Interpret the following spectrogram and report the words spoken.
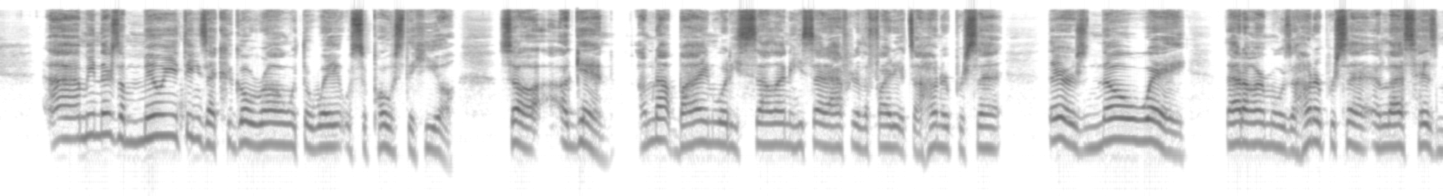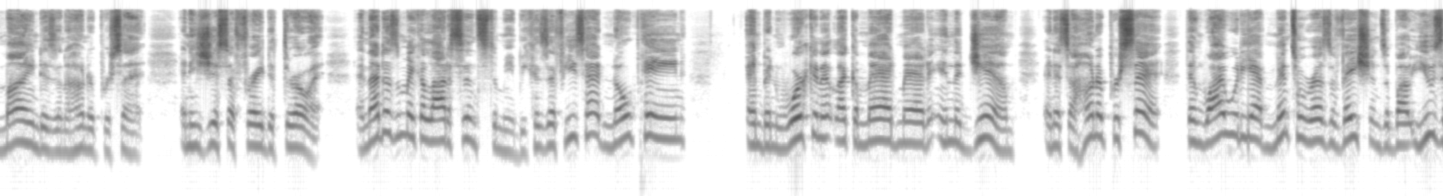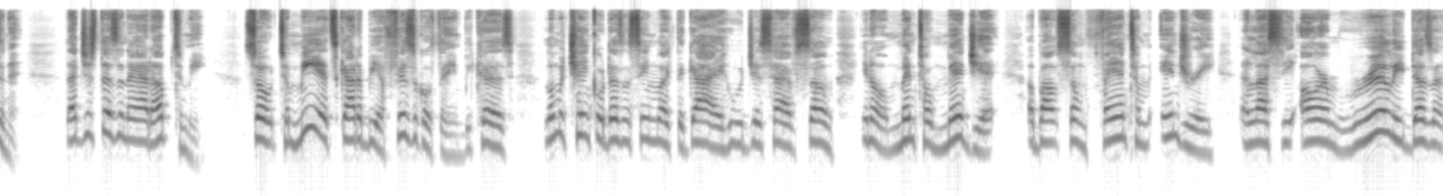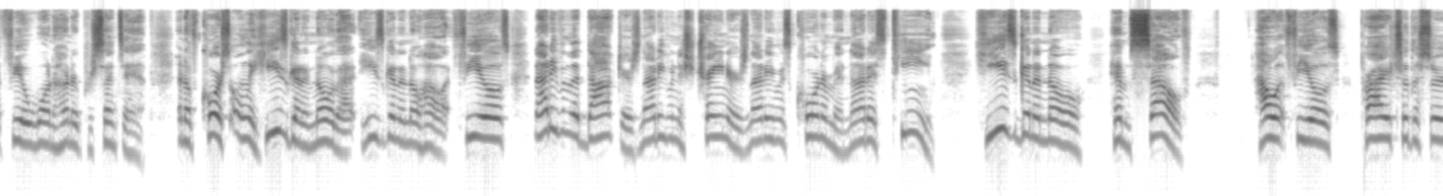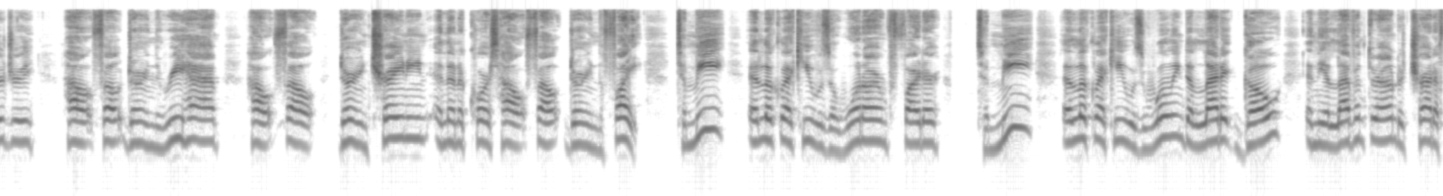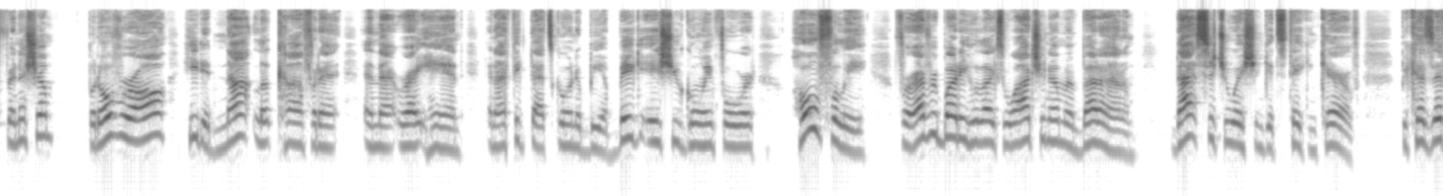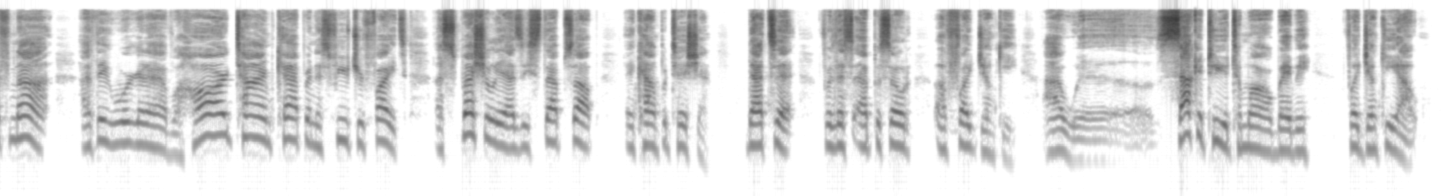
I mean, there's a million things that could go wrong with the way it was supposed to heal. So again, I'm not buying what he's selling. He said after the fight it's 100%. There's no way that arm was 100% unless his mind isn't 100% and he's just afraid to throw it. And that doesn't make a lot of sense to me because if he's had no pain and been working it like a madman in the gym and it's 100%, then why would he have mental reservations about using it? That just doesn't add up to me. So to me, it's got to be a physical thing because Lomachenko doesn't seem like the guy who would just have some, you know, mental midget about some phantom injury unless the arm really doesn't feel 100% to him. And of course, only he's going to know that. He's going to know how it feels. Not even the doctors, not even his trainers, not even his cornermen, not his team. He's going to know himself how it feels prior to the surgery, how it felt during the rehab, how it felt during training, and then, of course, how it felt during the fight. To me, it looked like he was a one armed fighter. To me, it looked like he was willing to let it go in the 11th round to try to finish him. But overall, he did not look confident in that right hand. And I think that's going to be a big issue going forward. Hopefully, for everybody who likes watching him and betting on him, that situation gets taken care of. Because if not, I think we're going to have a hard time capping his future fights, especially as he steps up in competition. That's it for this episode of Fight Junkie. I will sock it to you tomorrow, baby. for Junkie out.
